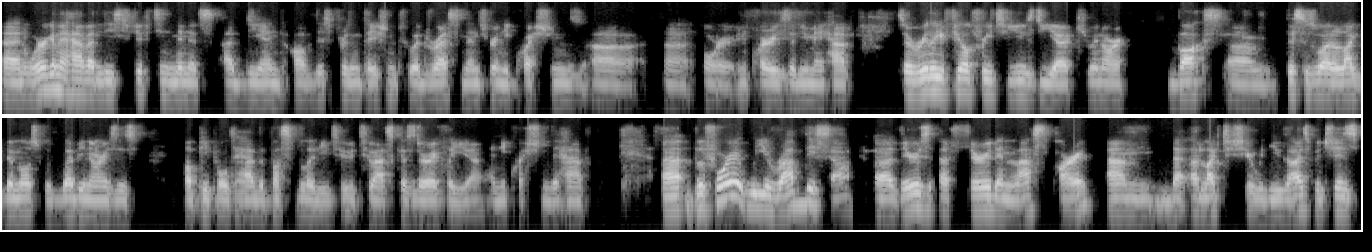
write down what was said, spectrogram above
And we're going to have at least 15 minutes at the end of this presentation to address and answer any questions uh, uh, or inquiries that you may have. So really feel free to use the uh, Q&R box. Um, this is what I like the most with webinars is for people to have the possibility to, to ask us directly uh, any question they have. Uh, before we wrap this up, uh, there's a third and last part um, that I'd like to share with you guys, which is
